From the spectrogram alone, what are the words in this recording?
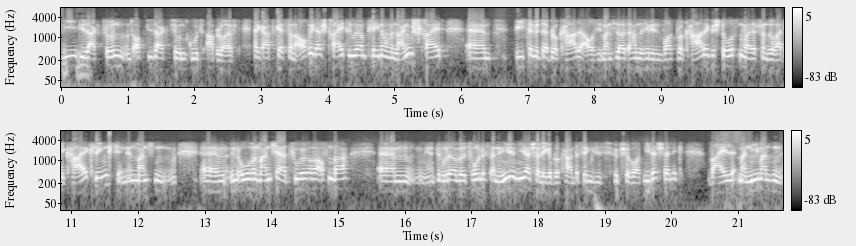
wie diese Aktion und ob diese Aktion gut abläuft. Da gab es gestern auch wieder Streit drüber im Plenum, einen langen Streit, ähm, wie es denn mit der Blockade aussieht. Manche Leute haben sich in diesem Wort Blockade gestoßen, weil das schon so radikal klingt in, in manchen, äh, in Ohren mancher Zuhörer offenbar ähm, wurde aber betont, es ist eine niederschwellige Blockade, deswegen dieses hübsche Wort niederschwellig, weil man niemanden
